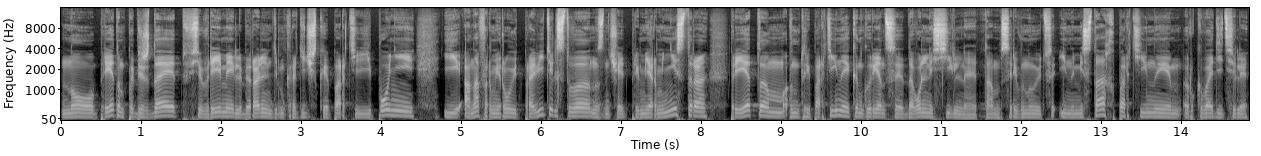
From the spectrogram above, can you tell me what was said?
но при этом побеждает все время либерально-демократическая партия Японии, и она формирует правительство, назначает премьер-министра. При этом внутрипартийная конкуренция довольно сильная. Там соревнуются и на местах партийные руководители,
